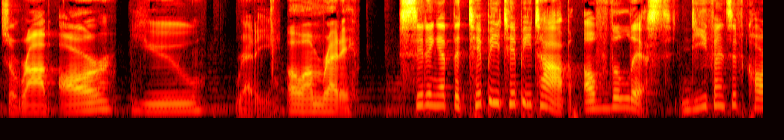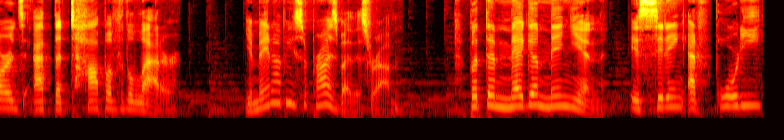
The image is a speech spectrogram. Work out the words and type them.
So, Rob, are you ready? Oh, I'm ready. Sitting at the tippy tippy top of the list, defensive cards at the top of the ladder. You may not be surprised by this, Rob, but the Mega Minion is sitting at 45%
